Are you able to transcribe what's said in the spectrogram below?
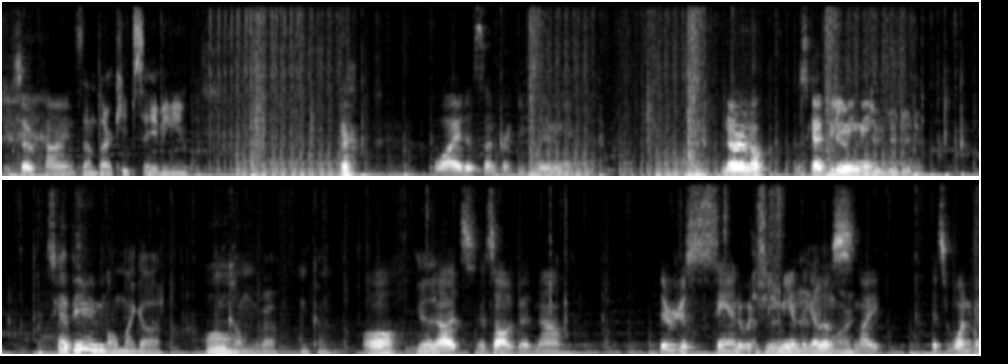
You're so kind. Xanthar keeps saving you. Why does Sunfire keep saving you? No, no, no. This guy beaming me. Dude, dude, dude, dude. This guy beaming me. Oh my god. Oh, I'm coming, bro. I'm coming. oh. You good? No, it's it's all good now. They were just sandwiching it me, and they got a snipe. It's one guy,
